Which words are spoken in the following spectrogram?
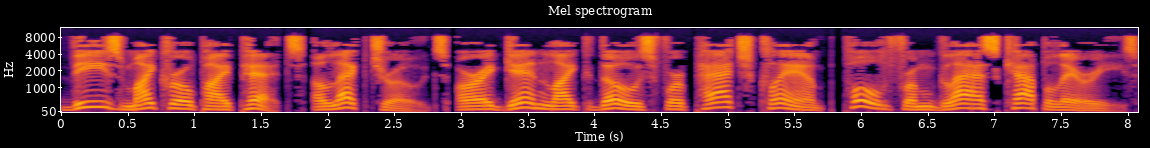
These micropipettes electrodes are again like those for patch clamp pulled from glass capillaries,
